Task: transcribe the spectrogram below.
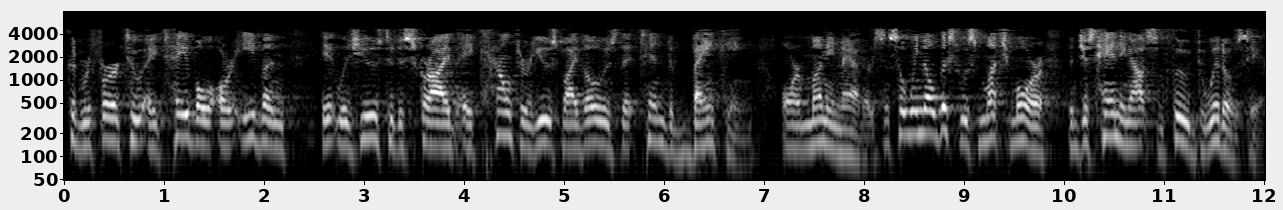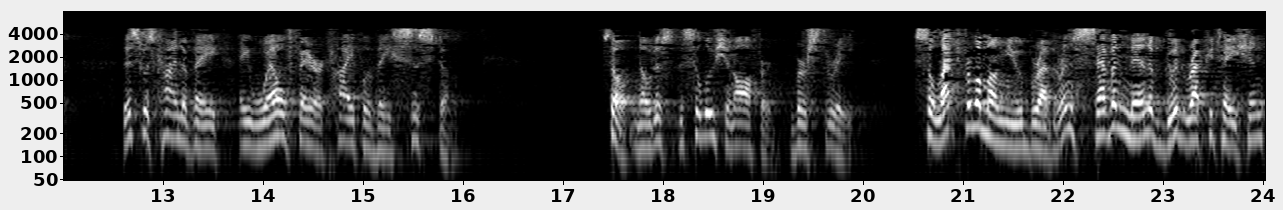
could refer to a table or even it was used to describe a counter used by those that tend to banking or money matters. And so we know this was much more than just handing out some food to widows here. This was kind of a, a welfare type of a system. So notice the solution offered. Verse 3. Select from among you, brethren, seven men of good reputation,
